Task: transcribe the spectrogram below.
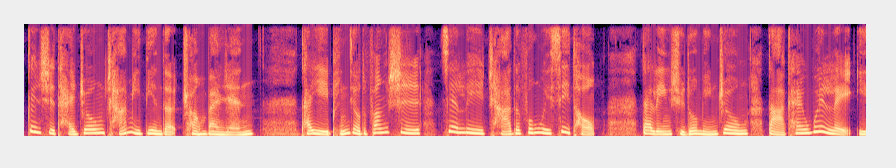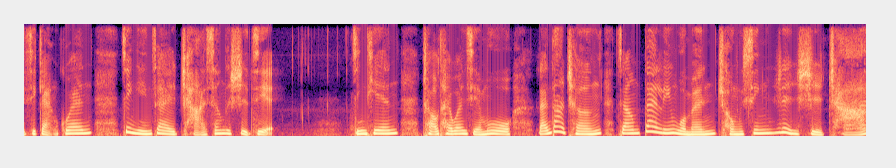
更是台中茶米店的创办人。他以品酒的方式建立茶的风味系统。带领许多民众打开味蕾以及感官，浸淫在茶香的世界。今天朝台湾节目，蓝大成将带领我们重新认识茶。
